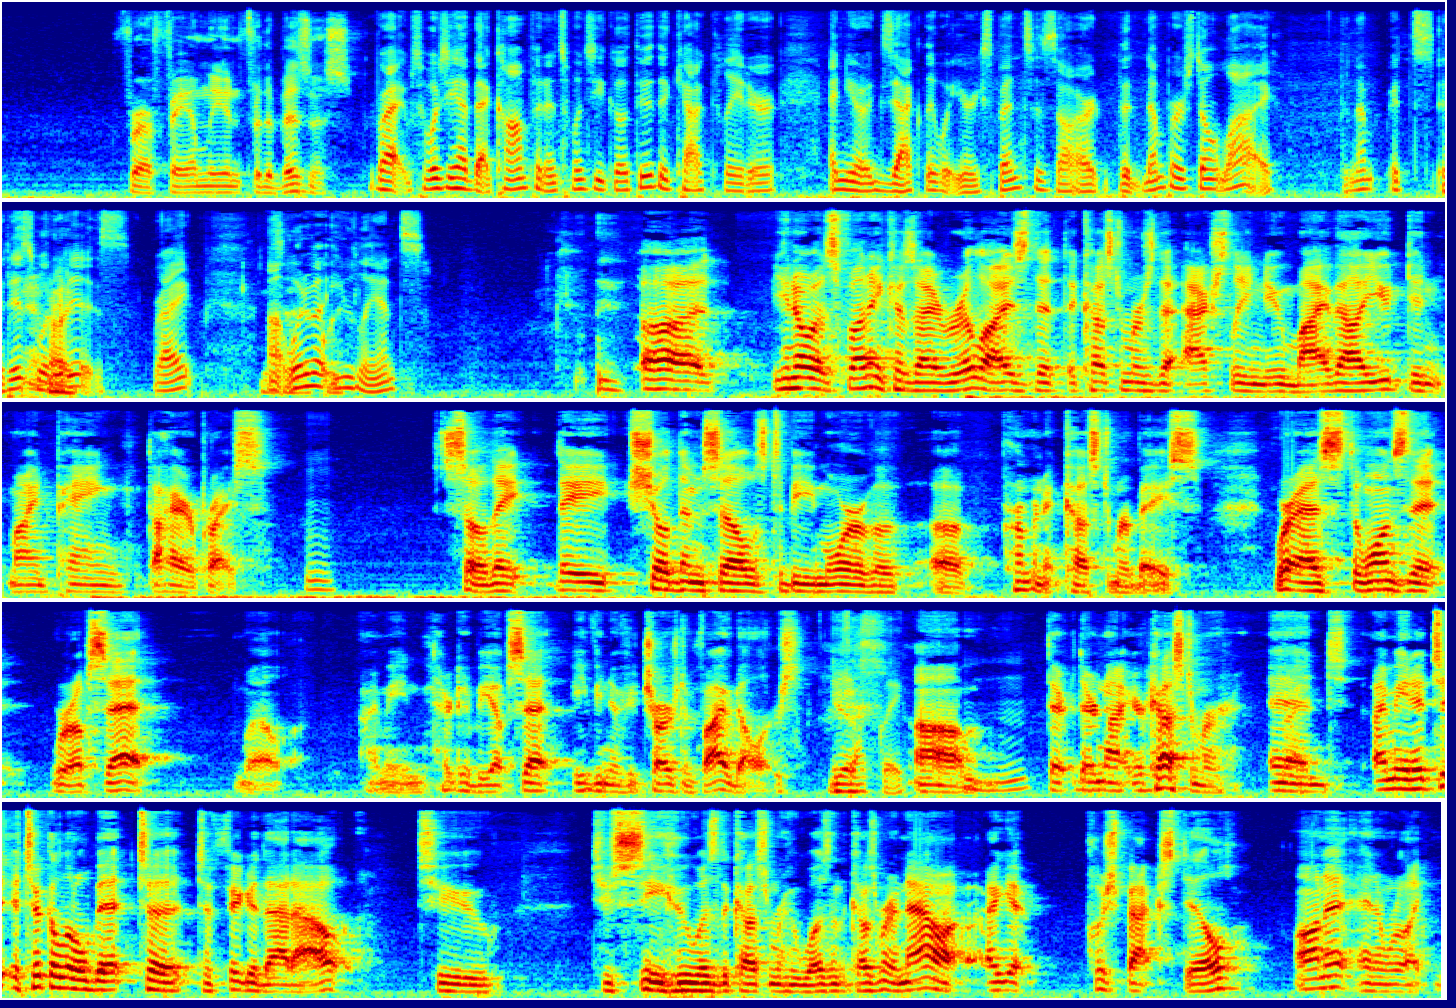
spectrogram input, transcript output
for our family and for the business. Right. So once you have that confidence, once you go through the calculator and you know exactly what your expenses are, the numbers don't lie. The num- it's it is yeah. what right. it is, right? Exactly. Uh, what about you, Lance? Uh, you know, it's funny because I realized that the customers that actually knew my value didn't mind paying the higher price. Hmm. So they they showed themselves to be more of a, a permanent customer base, whereas the ones that were upset, well, I mean, they're going to be upset even if you charged them five dollars. Exactly. Um, mm-hmm. They're they're not your customer, and right. I mean, it, t- it took a little bit to to figure that out to to see who was the customer, who wasn't the customer. And now I get pushback still on it, and we're like,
